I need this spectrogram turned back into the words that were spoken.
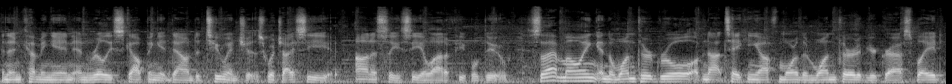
and then coming in and really scalping it down to two inches, which I see, honestly see a lot of people do. So that mowing and the one-third rule of not taking off more than one-third of your grass blade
